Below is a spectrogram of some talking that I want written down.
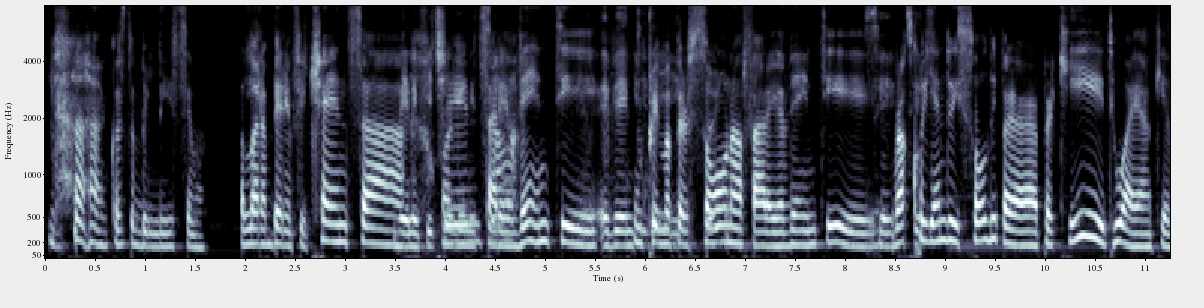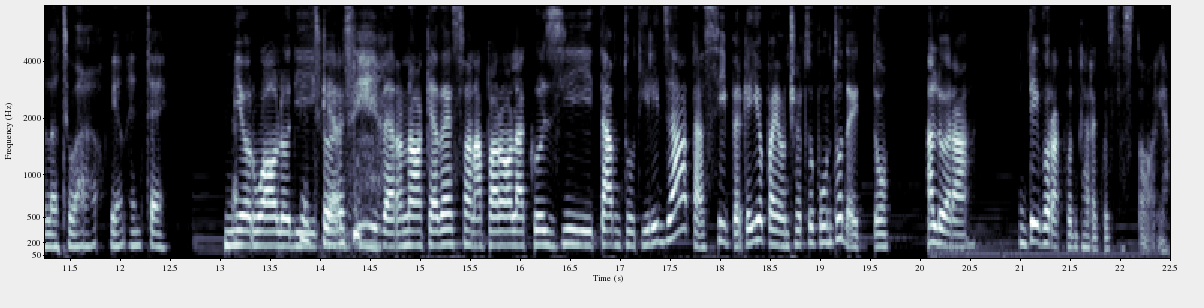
Questo è bellissimo. Allora beneficenza, Beneficenza, organizzare eventi, eh, eventi in prima persona, fare eventi, Sì, raccogliendo i soldi per, per chi tu hai anche la tua, ovviamente. il mio ruolo di caregiver, no? che adesso è una parola così tanto utilizzata, sì, perché io poi a un certo punto ho detto, allora, devo raccontare questa storia,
